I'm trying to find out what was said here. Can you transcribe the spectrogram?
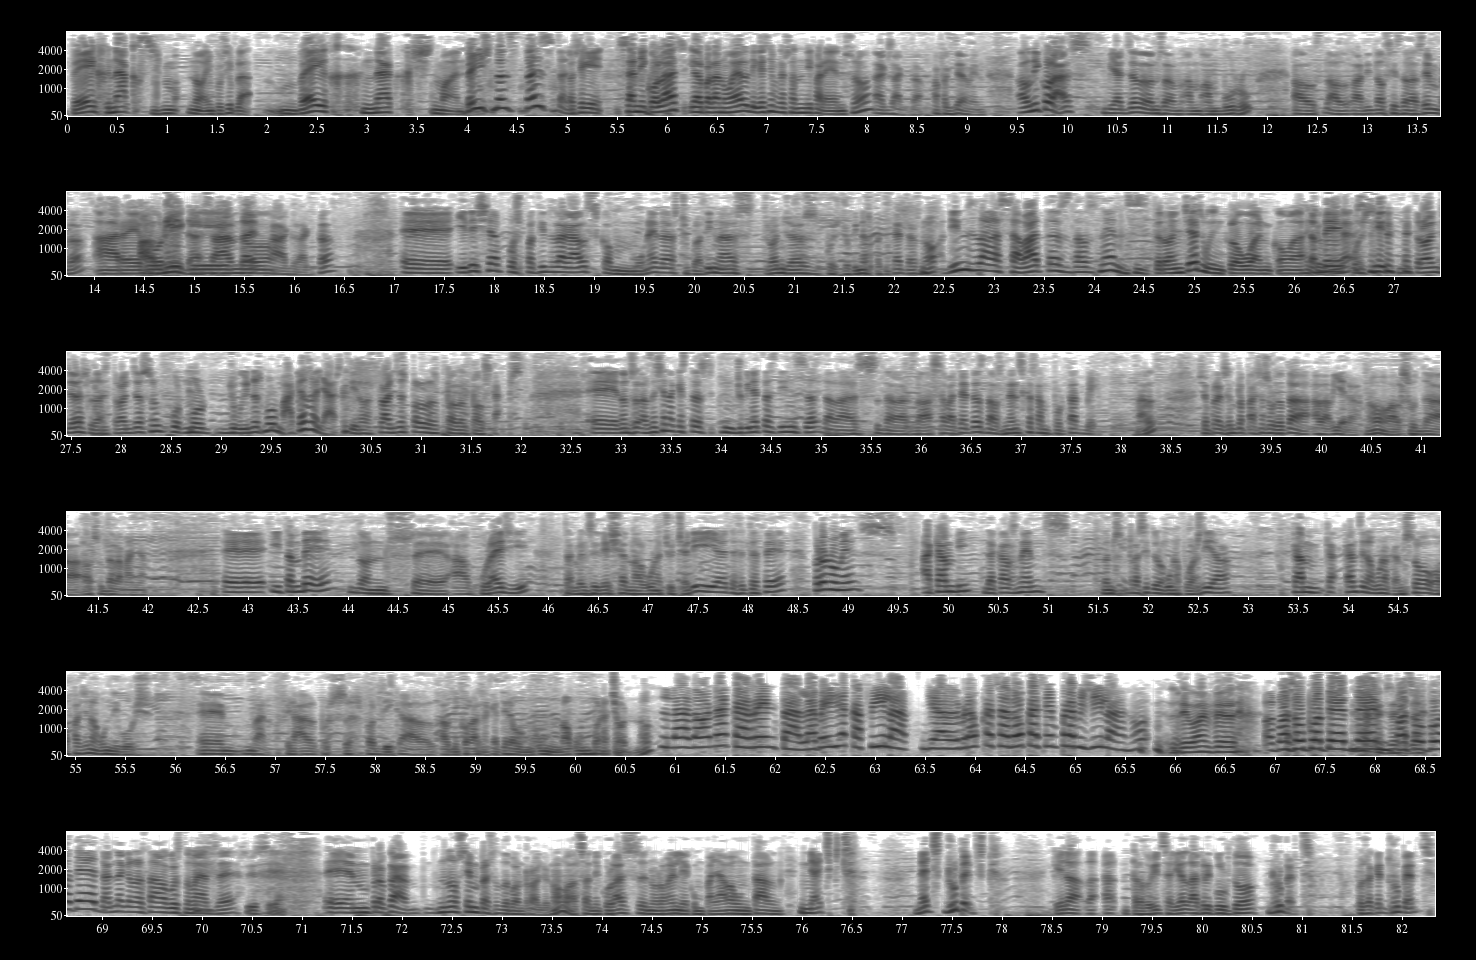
Weihnachtsmann... No, impossible. Weihnachtsmann. O Weihnachtsmas- sigui, Sant Nicolàs i el Pare Noel, diguéssim que són diferents, no? Exacte, efectivament. El Nicolàs viatja doncs, amb, amb, amb burro el, el, la nit del 6 de desembre Arre, nit de Sant de... burriquito... Ah, exacte. Eh, I deixa doncs, petits regals com monedes, xocolatines, taronges, doncs, joguines petitetes, no? Dins de les sabates dels nens. Taronges ho inclouen com a També, joguines? doncs, sí, taronges. Les taronges són molt, joguines molt maques allà, es tiren les taronges per, per, pels caps. Eh, doncs es deixen aquestes joguinetes dins de les, de les, de les sabatetes dels nens que s'han portat bé. Val? Això, per exemple, passa sobretot a, a Baviera, no? al sud de- al sud d'Alemanya. Eh, I també, doncs, eh, al col·legi també els hi deixen alguna xutxeria, etc, etc, però només a canvi de que els nens doncs, recitin alguna poesia, cam, ca, cantin alguna cançó o facin algun dibuix. Eh, bueno, al final pues, es pot dir que el, el Nicolàs aquest era un, un, un bonachón, no? La dona que renta, la vella que fila i el breu caçador que sempre vigila, no? Diuen fer... Passa el platet, nen, Exacte. passa el platet! Anda que no estàvem acostumats, eh? Sí, sí. Eh, però clar, no sempre és tot de bon rotllo, no? Al Sant Nicolàs eh, normalment li acompanyava un tal Netsk, Netsk Rupertsk, que era, la- eh, traduït seria l'agricultor Rupert. Pues aquest Rupert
